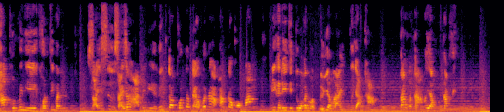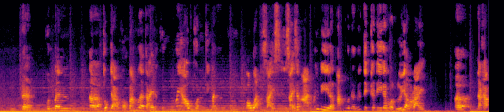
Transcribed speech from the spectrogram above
พักคุณไม่มีคนที่มันใสซื่อใสสะอาดไม่มีหรือกับคนตั้งแต่หัวหน้าพักเจ้าของพักมีคดีติดตัวกันหมดหรืออย่างไรก็อยากถาม ตั้งคำถามไปยังคุณทักษิณนะคุณเป็นทุกอย่างของพรรคเพื่อไทยคุณไม่เอาคนที่มันประวัติใสซื่อใสสะอาดไม่มีเหรอพักคุณเนี่ยหรือติดคดีกันหมดหรืออย่างไร เออนะครับ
